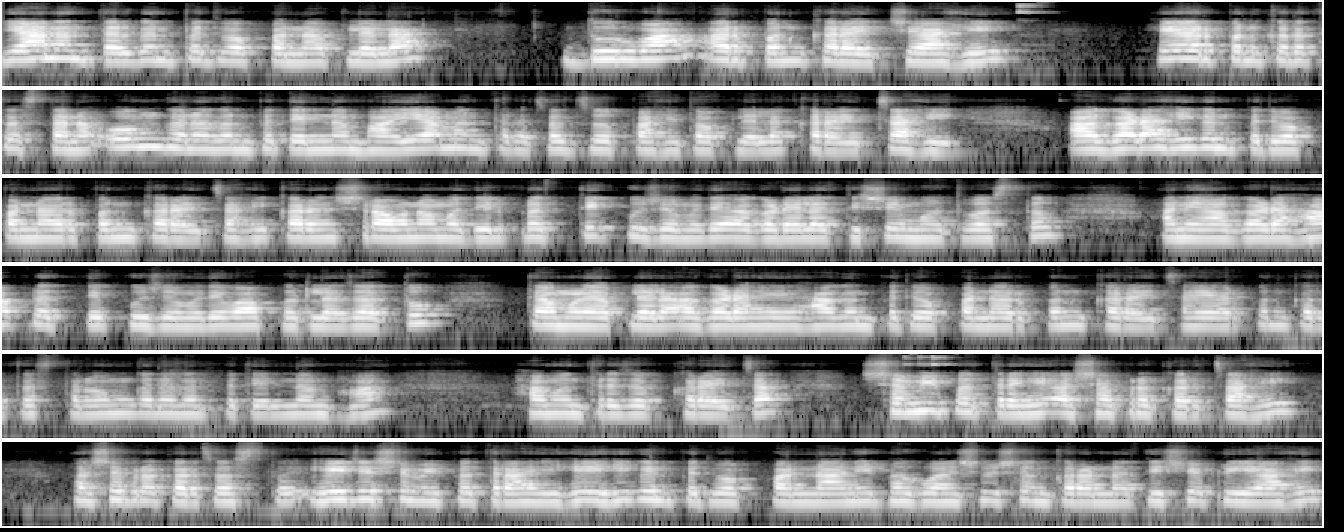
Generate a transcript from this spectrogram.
यानंतर गणपती बाप्पांना आपल्याला दुर्वा अर्पण करायची आहे. हे अर्पण करत असताना ओम गणगणपती नमहा या मंत्राचा जप आहे तो आपल्याला करायचा आहे. आघाडाही गणपती बाप्पांना अर्पण करायचा आहे कारण श्रावणामधील प्रत्येक पूजेमध्ये आगाड्याला अतिशय महत्त्व असतं आणि आगाडा हा प्रत्येक पूजेमध्ये वापरला जातो. त्यामुळे आपल्याला आगाडा आहे हा गणपती बाप्पांना अर्पण करायचा आहे. अर्पण करत असताना ओम गणगणपती नमहा हा मंत्र जप करायचा. शमीपत्र हे अशा प्रकारचं आहे. अशा प्रकारचं असतं. हे जे शमीपत्र आहे हेही गणपती बाप्पांना आणि भगवान शिवशंकरांना अतिशय प्रिय आहे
